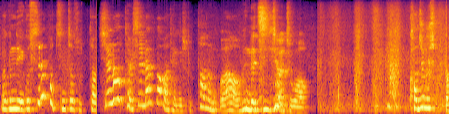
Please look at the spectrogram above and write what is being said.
아, 근데 이거 슬리퍼 진짜 좋다. 신라호텔 슬리퍼가 되게 좋다는 거야. 근데 진짜 좋아. 가지고 싶다.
